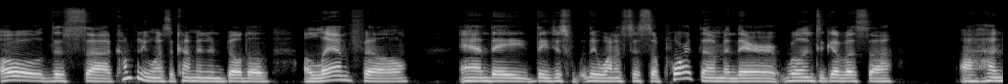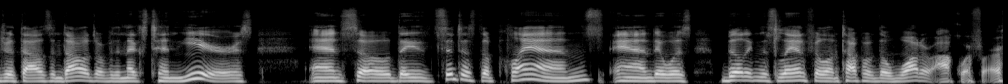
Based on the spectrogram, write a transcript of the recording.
Oh, this uh, company wants to come in and build a, a landfill and they, they just, they want us to support them and they're willing to give us a, a hundred thousand dollars over the next 10 years. And so they sent us the plans and it was building this landfill on top of the water aquifer.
